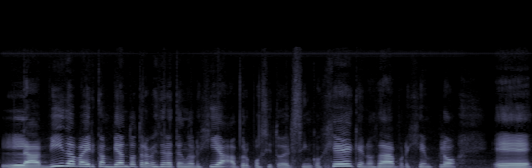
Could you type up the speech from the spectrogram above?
la vida va a ir cambiando a través de la tecnología a propósito del 5G, que nos da, por ejemplo, eh,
